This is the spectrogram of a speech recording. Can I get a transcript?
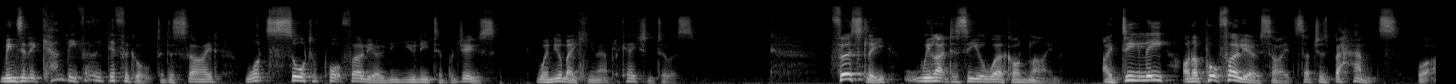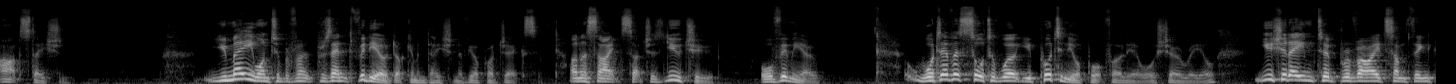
means that it can be very difficult to decide what sort of portfolio you need to produce when you're making an application to us. Firstly, we like to see your work online, ideally on a portfolio site such as Behance or ArtStation. You may want to pre present video documentation of your projects on a site such as YouTube or Vimeo. Whatever sort of work you put in your portfolio or show reel, you should aim to provide something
